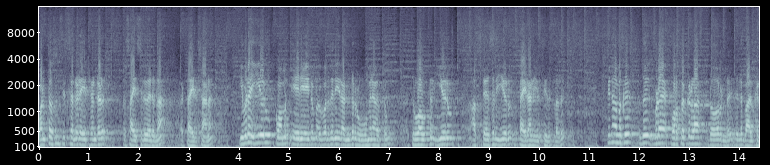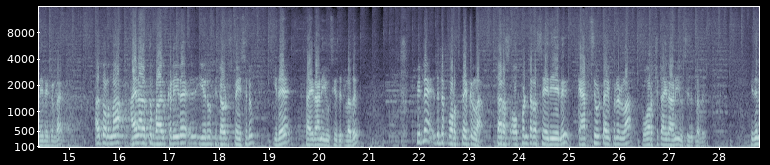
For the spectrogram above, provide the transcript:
one thousand six hundred eight hundred സൈസിൽ വരുന്ന ടൈൽസ് ആണ്. ഇവിടെ ഈ ഒരു കോമൺ ഏരിയയിലും അതുപോലെ തന്നെ ഈ രണ്ട് റൂമിനകത്തും ത്രൂ ഔട്ട് ഈ ഒരു അപ്സ്റ്റേഴ്സിൽ ഈ ഒരു ടൈലാണ് യൂസ് ചെയ്തിട്ടുള്ളത്. പിന്നെ നമുക്ക് ഇത് ഇവിടെ പുറത്തേക്കുള്ള ഡോറുണ്ട് ഇതിന്റെ ബാൽക്കണിയിലേക്കുള്ള അത് തുറന്നാൽ അതിനകത്ത് ബാൽക്കണിയിലെ ഈ ഒരു സിറ്റ് ഔട്ട് സ്പേസിലും ഇതേ ടൈലാണ് യൂസ് ചെയ്തിട്ടുള്ളത്. പിന്നെ ഇതിന്റെ പുറത്തേക്കുള്ള ടെറസ് ഓപ്പൺ ടെറസ് ഏരിയയിൽ ക്യാപ്സ്യൂൾ ടൈപ്പിലുള്ള പോർച്ച് ടൈലാണ് യൂസ് ചെയ്തിട്ടുള്ളത്. ഇതിൽ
